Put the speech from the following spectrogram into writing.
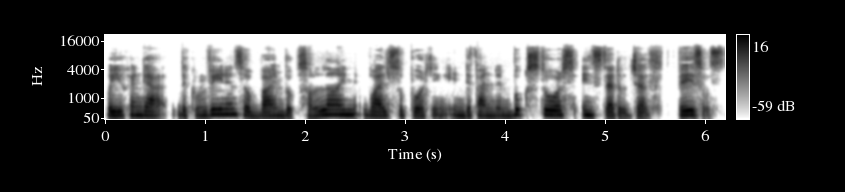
where you can get the convenience of buying books online while supporting independent bookstores instead of just Bezos.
